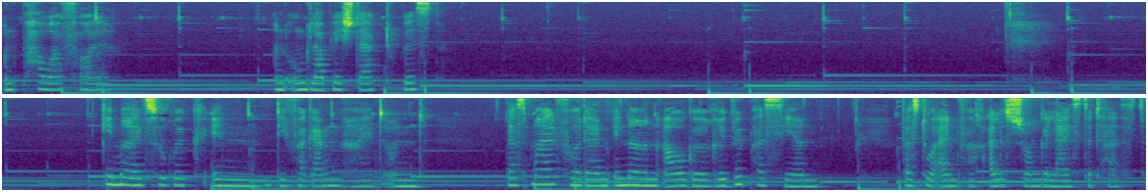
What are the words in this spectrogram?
und powervoll und unglaublich stark du bist? Geh mal zurück in die Vergangenheit und lass mal vor deinem inneren Auge Revue passieren, was du einfach alles schon geleistet hast.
